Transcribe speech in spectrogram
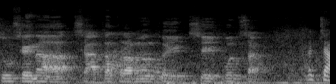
शिवसेना शाखा क्रमांक एकशे एकोणसाठ. अच्छा.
